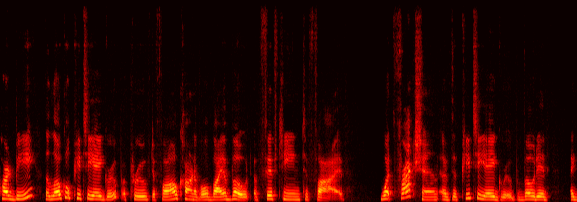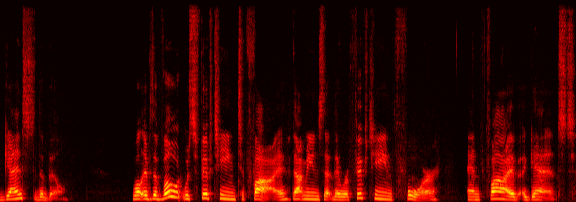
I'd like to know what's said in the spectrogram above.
Part B, the local PTA group approved a fall carnival by a vote of 15 to 5. What fraction of the PTA group voted against the bill? Well, if the vote was 15 to 5, that means that there were 15 for and 5 against.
